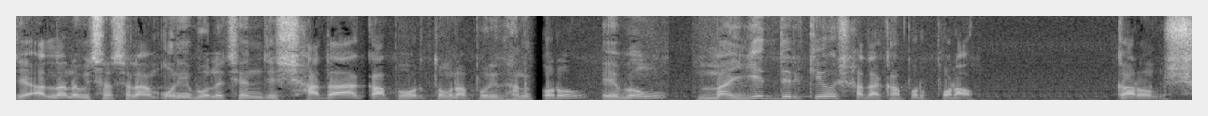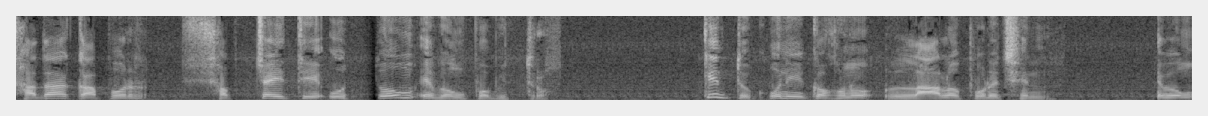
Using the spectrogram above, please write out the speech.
যে আল্লাহ নবী সাল্লাম উনি বলেছেন যে সাদা কাপড় তোমরা পরিধান করো এবং মাইয়েদেরকেও সাদা কাপড় পরাও। কারণ সাদা কাপড় সবচাইতে উত্তম এবং পবিত্র। কিন্তু উনি কখনো লালও পরেছেন এবং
